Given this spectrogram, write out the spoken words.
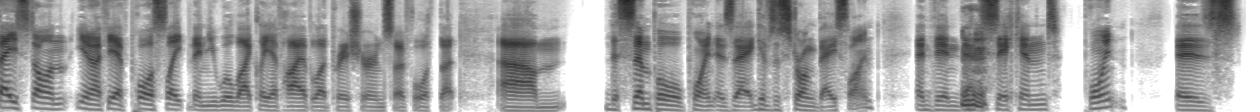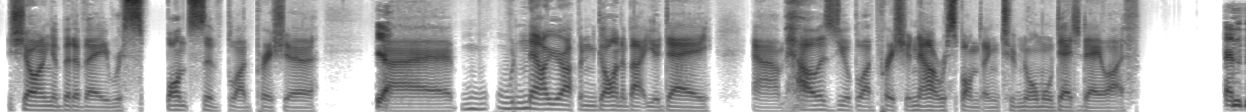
based on you know if you have poor sleep then you will likely have higher blood pressure and so forth but um the simple point is that it gives a strong baseline and then that Mhm. second point is showing a bit of a responsive blood pressure Yeah. Uh, now you're up and gone about your day. Um, how is your blood pressure now responding to normal day to day life? And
